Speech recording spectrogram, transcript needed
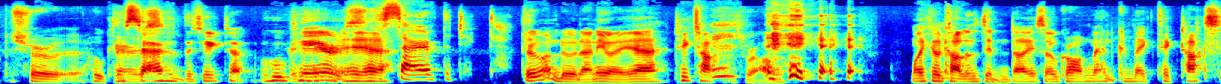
But sure, who cares? They cares? started the TikTok. Who cares? Yeah. Start of the TikTok. They're going to do it anyway, yeah. TikTok is wrong. Michael Collins didn't die, so grown men can make TikToks.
